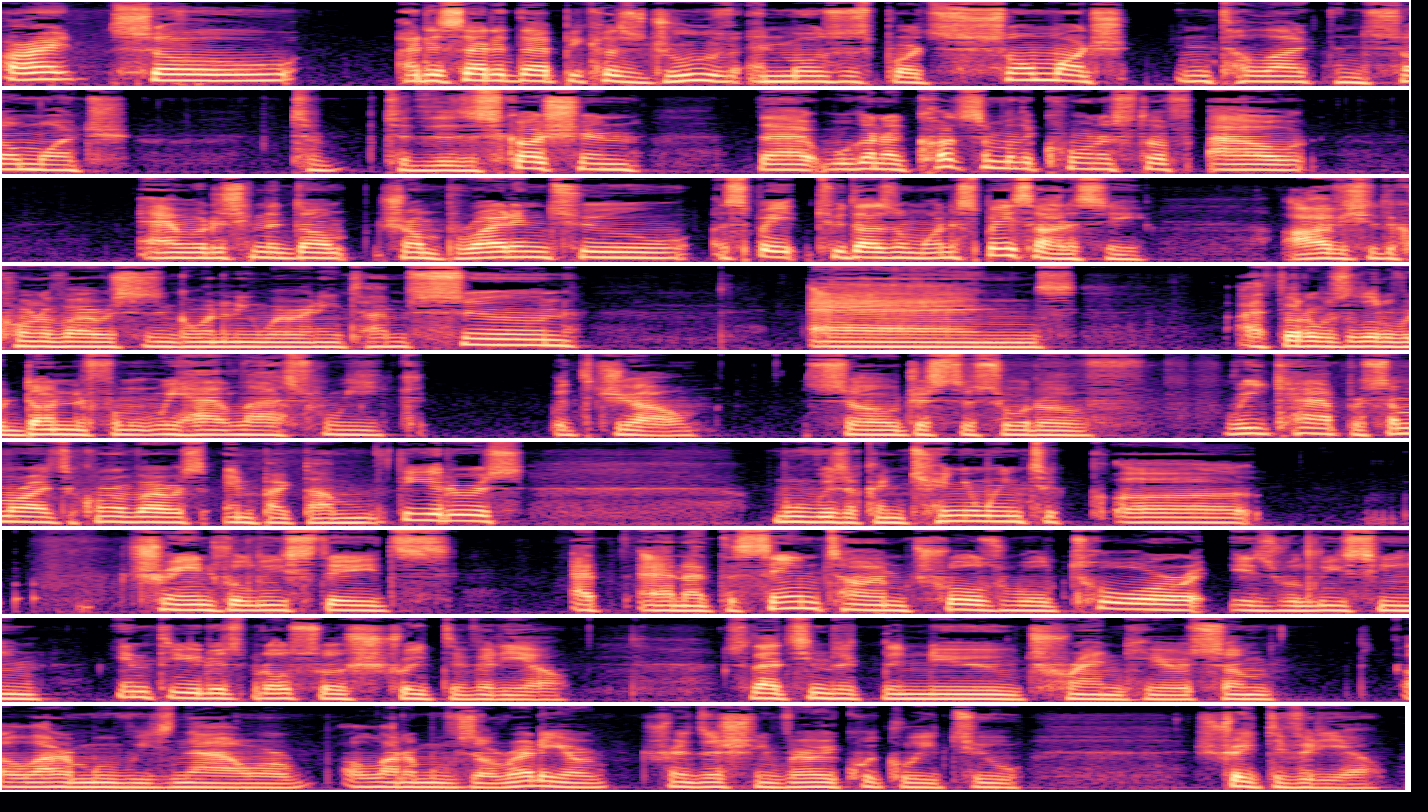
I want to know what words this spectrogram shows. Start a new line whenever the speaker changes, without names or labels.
All right, so I decided that because Drew and Moses brought so much intellect and so much to to the discussion that we're gonna cut some of the corner stuff out, and we're just gonna dump, jump right into a space 2001: A Space Odyssey. Obviously, the coronavirus isn't going anywhere anytime soon, and I thought it was a little redundant from what we had last week with Joe. So, just to sort of recap or summarize the coronavirus impact on theaters, movies are continuing to uh, change release dates, at, and at the same time, Trolls World Tour is releasing in theaters but also straight to video. So that seems like the new trend here. Some a lot of movies now, or a lot of movies already, are transitioning very quickly to straight to video.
